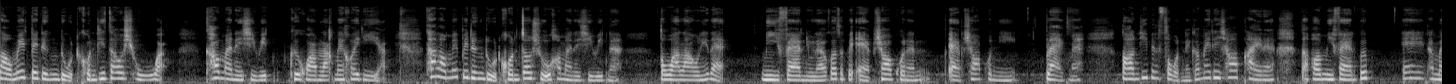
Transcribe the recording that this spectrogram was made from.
เราไม่ไปดึงดูดคนที่เจ้าชู้อะเข้ามาในชีวิตคือความรักไม่ค่อยดีอะถ้าเราไม่ไปดึงดูดคนเจ้าชู้เข้ามาในชีวิตนะตัวเรานี่แหละมีแฟนอยู่แล้วก็จะไปแอบชอบคนนั้นแอบชอบคนนี้ แปลกไหมตอนที่เป็นโสดเนี่ยก็ไม่ได้ชอบใครนะ แต่พอมีแฟนปุ๊บเอ๊ะทำไม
